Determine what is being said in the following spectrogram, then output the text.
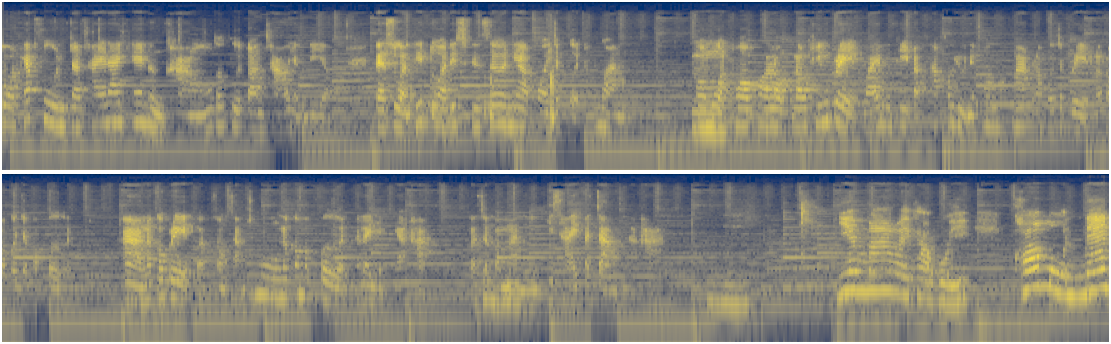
ตัวแคปซูลจะใช้ได้แค่หนึ่งครั้งก็คือตอนเช้าอย่างเดียว แต่ส่วนที่ตัวดิสเพนเซอร์เนี่ยพลอยจะเปิดทั้งวันพอหมดพอพอเราเราทิ้งเบรกไว้บางทีแบบถ้าเขาอยู่ในห้องมากๆ เราก็จะเบรกแล้วเราก็จะมาเปิด อ่าแล้วก็เบรกแบบสองสามชั่วโมงแล้วก็มาเปิดอะไรอย่างเงี้ยค่ะ ก็จะประมาณนี้ที่ใช้ประจำนะคะเยี่ยมมากเลยค่ะหุยข้อมูลแน่น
